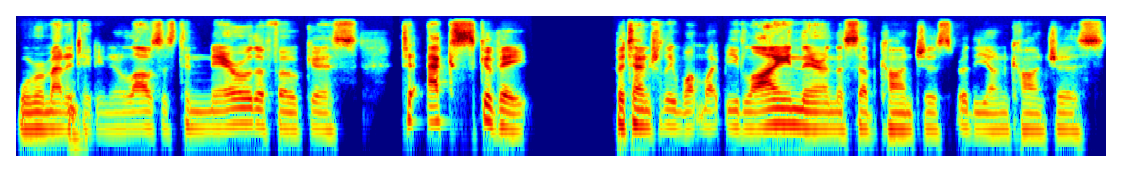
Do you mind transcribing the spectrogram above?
when we're mm. meditating. It allows us to narrow the focus to excavate potentially what might be lying there in the subconscious or the unconscious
